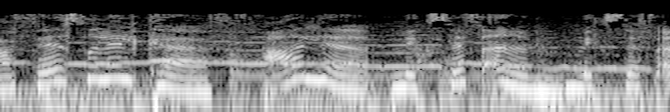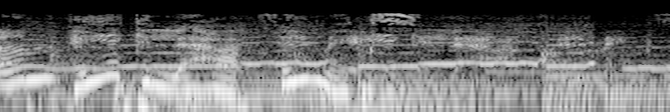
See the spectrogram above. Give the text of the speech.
مع فيصل الكاف على Mix FM. Mix FM هي كلها في ال mix, هي كلها في ال mix.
